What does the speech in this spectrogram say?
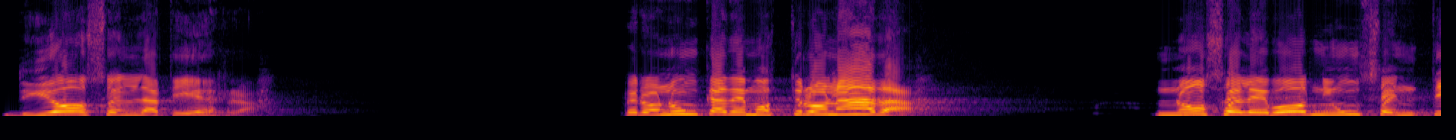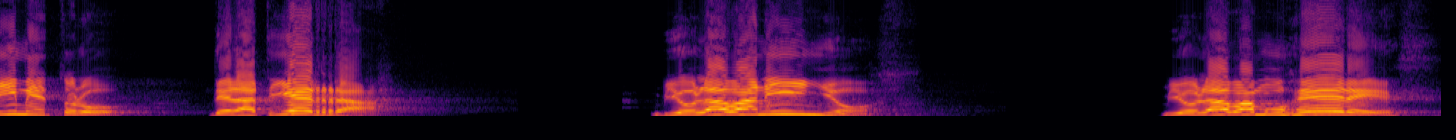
Dios en la tierra. Pero nunca demostró nada. No se elevó ni un centímetro de la tierra. Violaba niños, violaba mujeres,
